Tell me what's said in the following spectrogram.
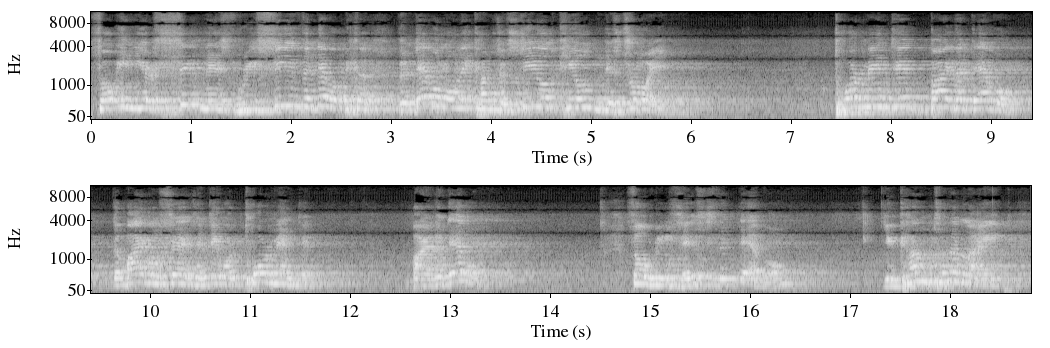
So in your sickness, receive the devil because the devil only comes to steal, kill, and destroy. Tormented by the devil. The Bible says that they were tormented by the devil. So resist the devil. You come to the light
